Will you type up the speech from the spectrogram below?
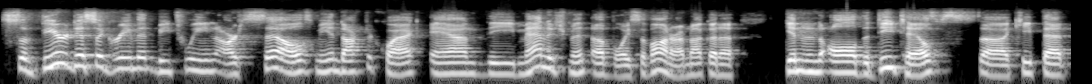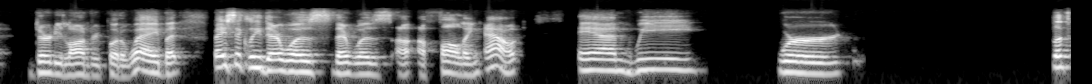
severe disagreement between ourselves, me and Dr. Quack, and the management of Voice of Honor. I'm not going to get into all the details, uh, keep that dirty laundry put away, but basically there was there was a, a falling out, and we were let's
